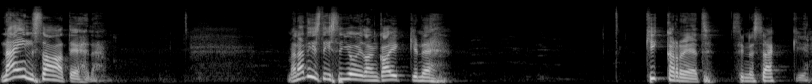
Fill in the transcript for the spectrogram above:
Näin saa tehdä. Mä nätisti sijoitan kaikki ne kikkareet sinne säkkiin.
